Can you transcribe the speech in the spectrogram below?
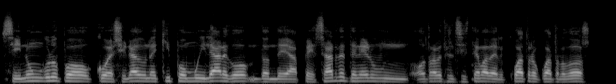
sin un grupo cohesionado, un equipo muy largo, donde a pesar de tener un, otra vez el sistema del 4-4-2,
